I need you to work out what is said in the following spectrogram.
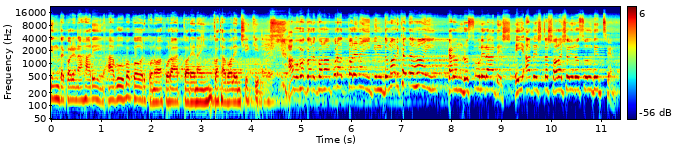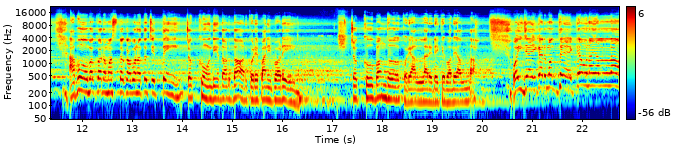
চিন্তা করে না হারে আবু বকর কোনো অপরাধ করে নাই। কথা বলেন ঠিক আবু বকর কোনো অপরাধ করে নাই, কিন্তু মার খেতে হয়, কারণ রসুলের আদেশ। এই আদেশটা সরাসরি রসুল দিচ্ছেন। আবু বকর মস্তক অবনত চিত্তে চক্ষু দিয়ে দর দর করে পানি পড়ে। চক্ষু বন্ধ করে আল্লাহরে ডেকে বলে, আল্লাহ, ওই জায়গার মধ্যে কেউ নাই, আল্লাহ।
